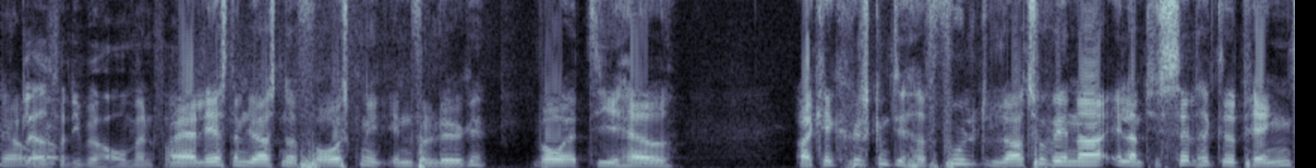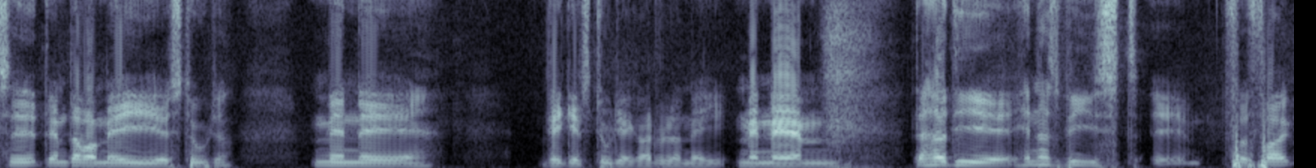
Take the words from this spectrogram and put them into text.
Jo. Glad for de behov, man får. Og jeg læste nemlig også noget forskning inden for lykke, hvor at de havde, og jeg kan ikke huske, om de havde fulgt lottovinder, eller om de selv havde givet penge til dem, der var med i uh, studiet. Men, øh, hvilket studie jeg godt ville være med i. Men øh, der havde de øh, henholdsvis øh, fået folk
